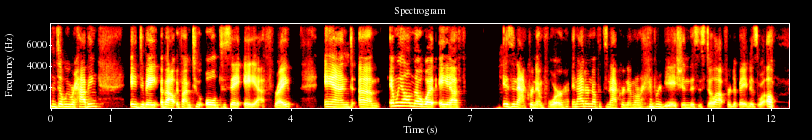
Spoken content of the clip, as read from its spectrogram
And so we were having a debate about if I'm too old to say AF, right? And um, and we all know what AF is an acronym for. And I don't know if it's an acronym or an abbreviation. This is still out for debate as well.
